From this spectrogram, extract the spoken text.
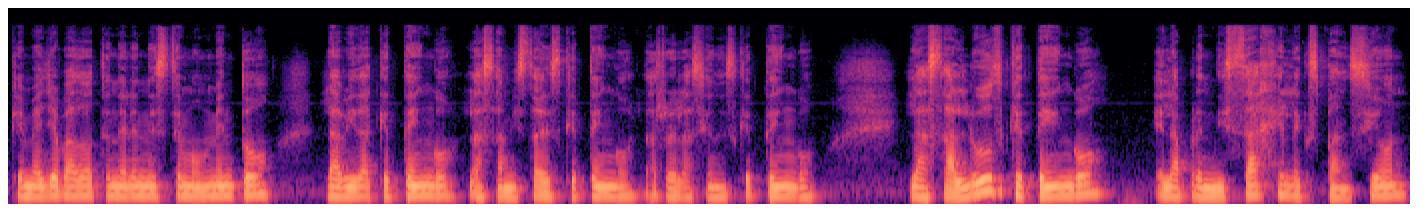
que me ha llevado a tener en este momento la vida que tengo, las amistades que tengo, las relaciones que tengo, la salud que tengo, el aprendizaje, la expansión,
